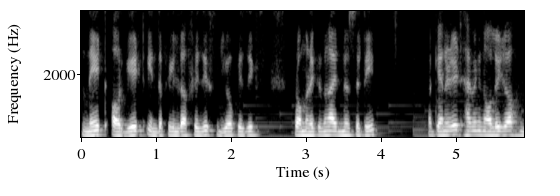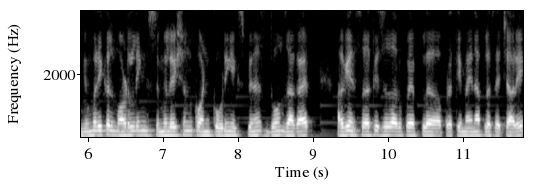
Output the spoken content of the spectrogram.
NET और GATE in the field of physics, geophysics from a recognized university. A candidate having knowledge of numerical modeling, simulation, and coding experience दोन जागा आहेत अगेन सदतीस हज़ार रुपये प्ल प्रति महिना प्लस एच आर ए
